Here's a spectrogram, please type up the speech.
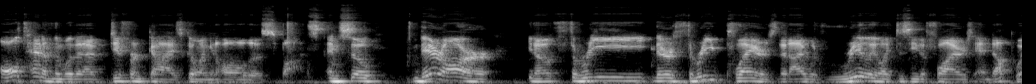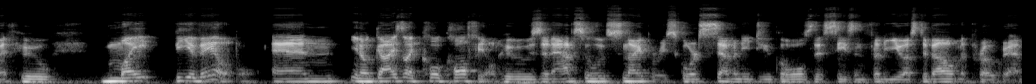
all 10 of them would have different guys going in all those spots. And so there are, you know, three, there are three players that I would really like to see the Flyers end up with who might be available. And, you know, guys like Cole Caufield, who's an absolute sniper. He scored 72 goals this season for the U.S. development program.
